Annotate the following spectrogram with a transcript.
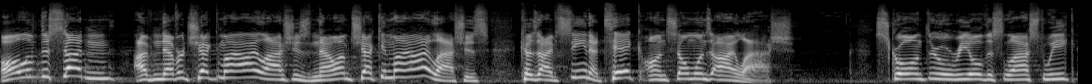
All of the sudden, I've never checked my eyelashes. Now I'm checking my eyelashes because I've seen a tick on someone's eyelash. Scrolling through a reel this last week,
